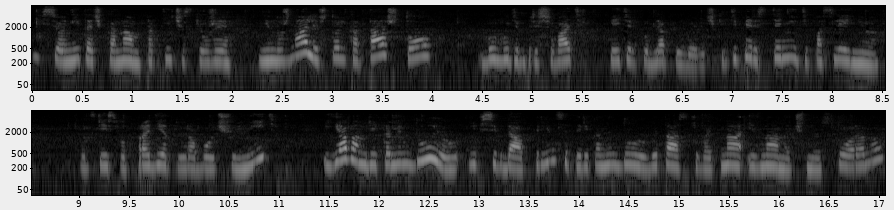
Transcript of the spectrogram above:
И все, ниточка нам практически уже не нужна, лишь только та, что мы будем пришивать петельку для пуговички. Теперь стяните последнюю, вот здесь вот продетую рабочую нить. И я вам рекомендую, и всегда в принципе рекомендую вытаскивать на изнаночную сторону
